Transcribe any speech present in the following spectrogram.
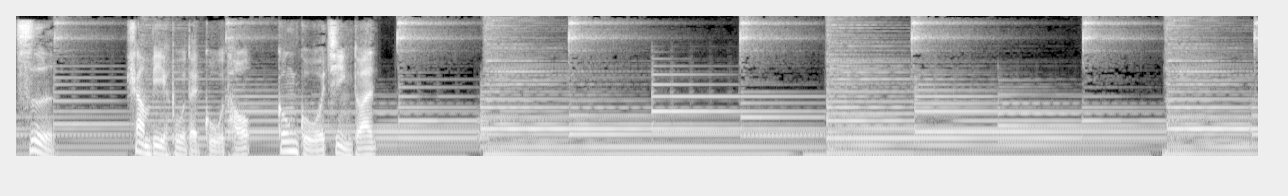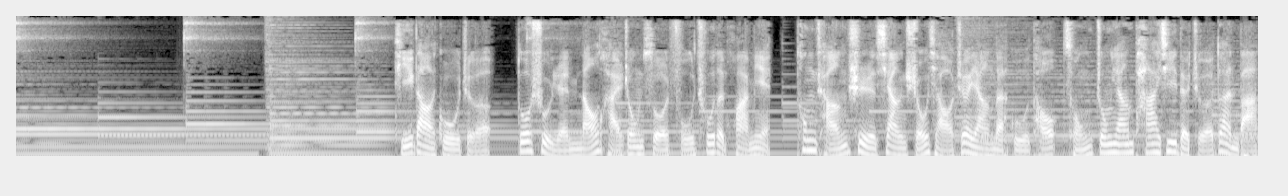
四、上臂部的骨头肱骨近端。提到骨折，多数人脑海中所浮出的画面，通常是像手脚这样的骨头从中央啪叽的折断吧。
